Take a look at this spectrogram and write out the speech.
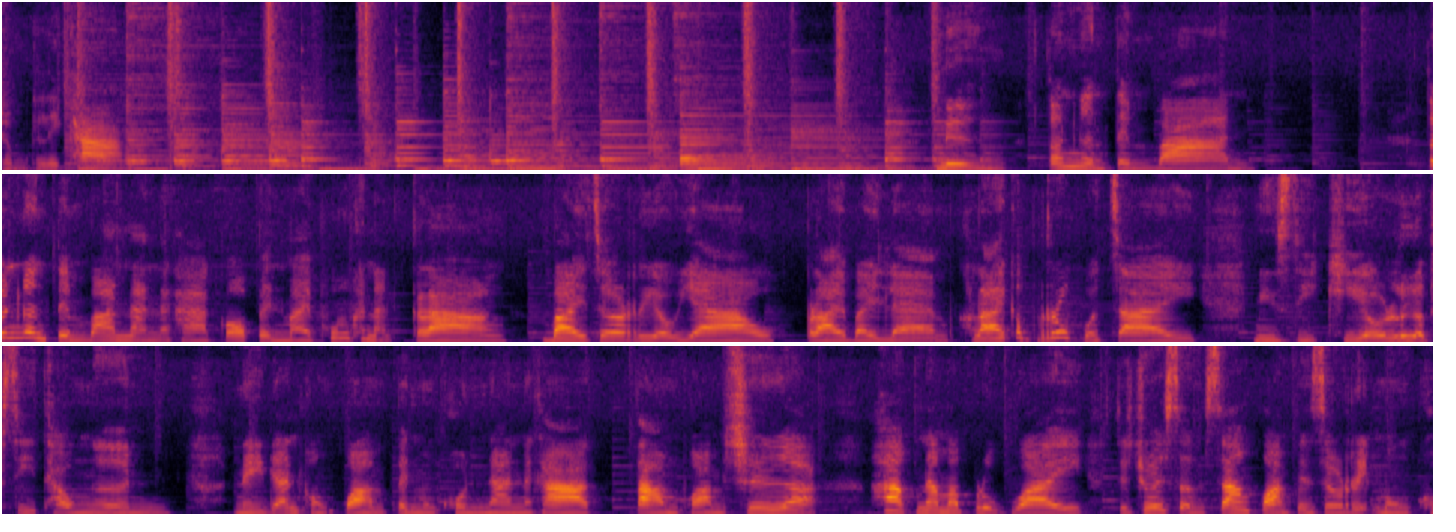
ชมกันเลยค่ะ 1. ต้นเงินเต็มบ้าน ต้นเงินเต็มบ้านนั้นนะคะ ก็เป็นไม้พุ่มขนาดกลาง ใบจะเรียวยาว ปลายใบแหลม คล้ายกับรูปหัวใจ มีสีเขียวเหลือบสีเทาเงิน ในด้านของความเป็นมงคลนั้นนะคะ ตามความเชื่อ หากนำมาปลูกไว้จะช่วยเสริมสร้างความเป็นสิริมงค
